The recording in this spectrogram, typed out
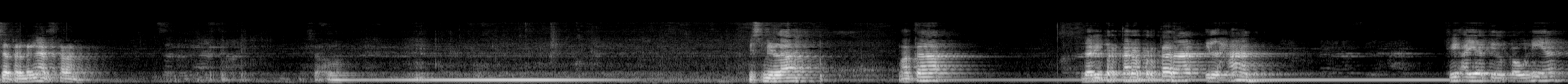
Bisa terdengar sekarang? Insya Allah. Bismillah. Maka dari perkara-perkara ilhad fi ayatil kauniyah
